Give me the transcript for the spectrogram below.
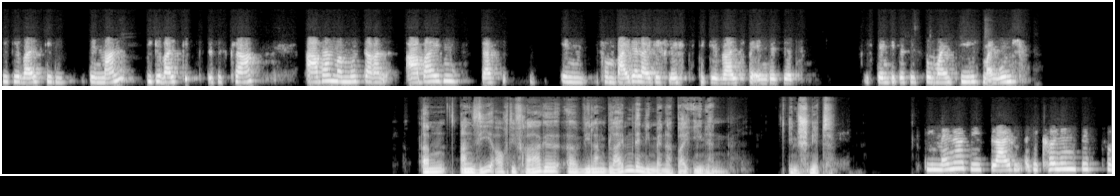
die Gewalt gegen den Mann. Die Gewalt gibt, das ist klar. Aber man muss daran arbeiten, dass in, von beiderlei Geschlecht die Gewalt beendet wird ich denke, das ist so mein Ziel, mein Wunsch. Ähm, an Sie auch die Frage, äh, wie lange bleiben denn die Männer bei Ihnen im Schnitt? Die Männer, die bleiben, die können bis zu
